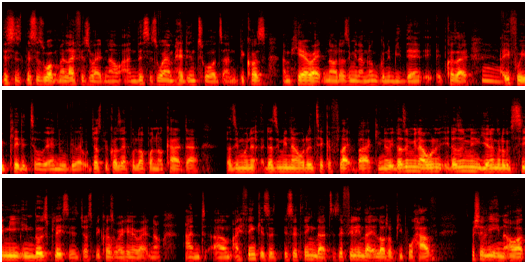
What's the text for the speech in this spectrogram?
this is this is what my life is right now, and this is where I'm heading towards. And because I'm here right now, doesn't mean I'm not going to be there. Because I, mm. if we played it till the end, it would be like just because I pull up on Okada doesn't mean doesn't mean I wouldn't take a flight back. You know, it doesn't mean I wouldn't. It doesn't mean you're not going to see me in those places just because we're here right now. And um, I think it's a it's a thing that it's a feeling that a lot of people have, especially in our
